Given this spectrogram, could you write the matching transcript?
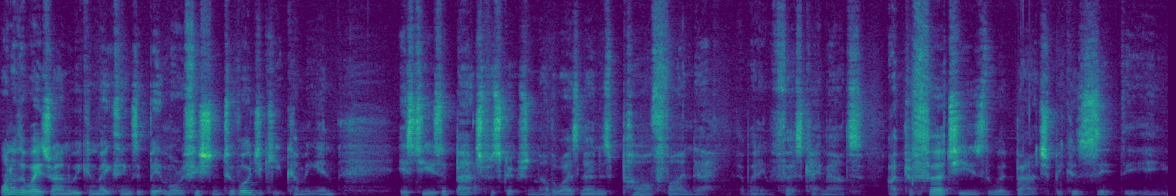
One of the ways around we can make things a bit more efficient to avoid you keep coming in is to use a batch prescription, otherwise known as Pathfinder, when it first came out. I prefer to use the word batch because it, it,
